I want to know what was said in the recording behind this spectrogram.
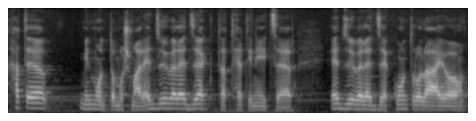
Hát, mint mondtam, most már edzővel edzek, tehát heti négyszer edzővel edzek, kontrollálja,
